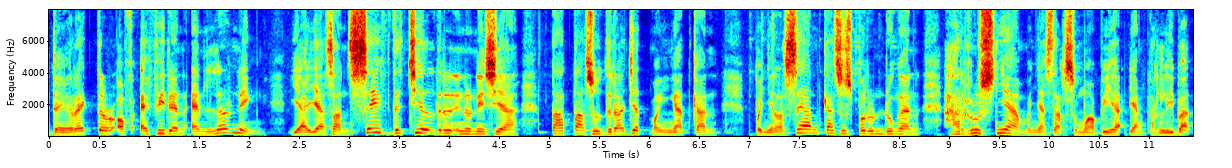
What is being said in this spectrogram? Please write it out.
Director of Evidence and Learning Yayasan Save the Children Indonesia Tata Sudrajat mengingatkan penyelesaian kasus perundungan harusnya menyasar semua pihak yang terlibat.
